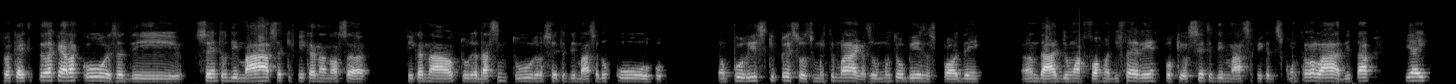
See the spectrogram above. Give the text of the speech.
Porque tem toda aquela coisa de centro de massa que fica na nossa. Fica na altura da cintura, o centro de massa do corpo. Então por isso que pessoas muito magras ou muito obesas podem andar de uma forma diferente, porque o centro de massa fica descontrolado e tal. E aí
